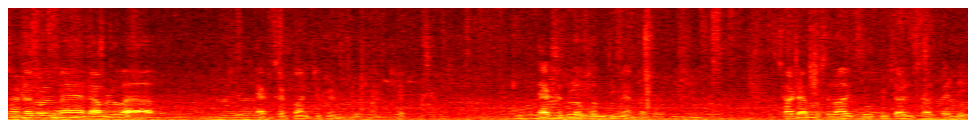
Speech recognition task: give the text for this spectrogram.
ਸਾਡਾ ਕੋਲ ਮੈਂ ਰਾਮ ਲਵਾਇਆ ਐਕਸ ਸਰਪੰਚ ਪਿੰਡ ਦੇ ਵਿੱਚ। ਐਕਸ ਬਲਾਕ ਸੰਮਤੀ ਮੈਂਬਰ ਸਾਡਾ ਮਸਲਾ ਅੱਜ ਤੋਂ 45 ਸਾਲ ਪਹਿਲੇ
